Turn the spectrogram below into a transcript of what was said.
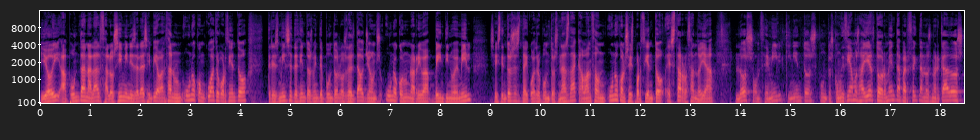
y hoy apuntan al alza, los íminis del S&P avanzan un 1,4%, 3.720 puntos, los del Dow Jones 1,1 arriba, 29.000 664 puntos. Nasdaq avanza un 1,6%, está rozando ya los 11.500 puntos. Como decíamos ayer, tormenta perfecta en los mercados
